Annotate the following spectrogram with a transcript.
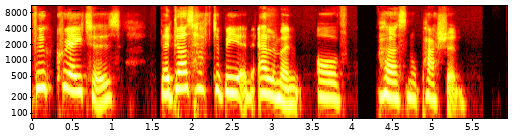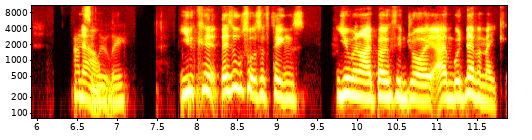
for creators there does have to be an element of personal passion. Absolutely. Now, you can there's all sorts of things you and I both enjoy and would never make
